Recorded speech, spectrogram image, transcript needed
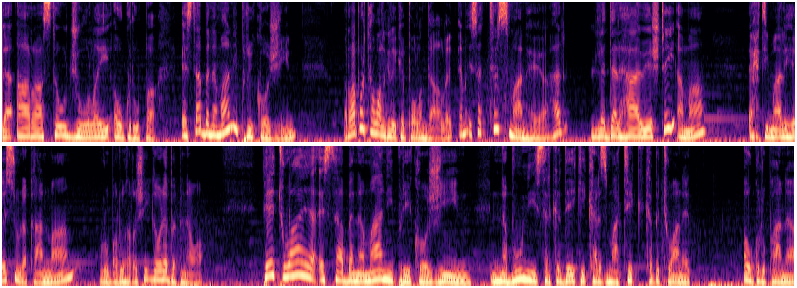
لە ئاراستە و جوڵەی ئەو گروپە ئێستا بنەمانی پریکۆژین راپۆرت هەواڵگرێکی پۆڵندا ئەڵێت ئەمە ئێستا ترسمان هەیە هەر لە دەرهاوێشتەی ئەمە احتیممالی هەیە سنوورەکانمان ڕوبەڕوو هەڕشی گەورە ببنەوە پێت وایە ئێستا بە نەمانی پریکۆژین، نەبوونی سەرکردەیەکی کارزماتیک کە بتوانێت ئەو گروپانە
